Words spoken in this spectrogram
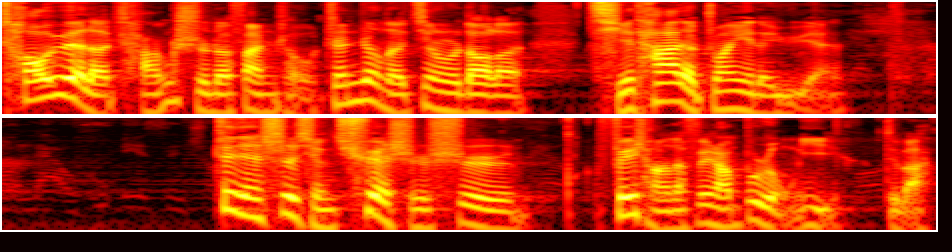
超越了常识的范畴，真正的进入到了其他的专业的语言。这件事情确实是非常的非常不容易，对吧？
